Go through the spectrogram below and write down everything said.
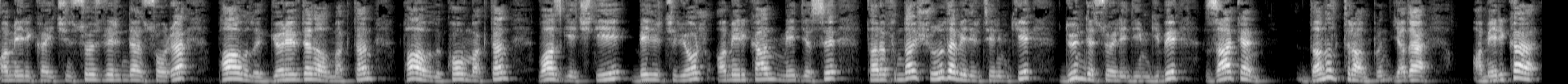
Amerika için sözlerinden sonra Powell'ı görevden almaktan, Powell'ı kovmaktan vazgeçtiği belirtiliyor. Amerikan medyası tarafından şunu da belirtelim ki dün de söylediğim gibi zaten Donald Trump'ın ya da Amerika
